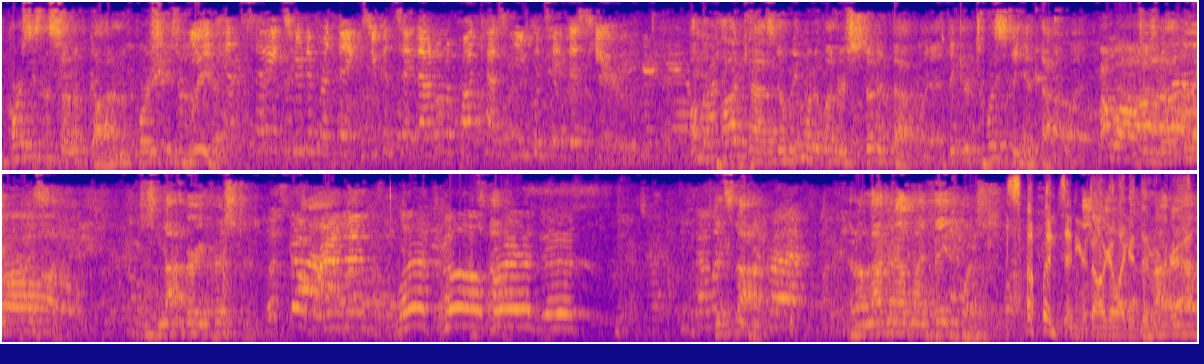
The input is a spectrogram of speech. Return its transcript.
Of course he's the Son of God, and of course he's real. You real. can say two different things. You can say that on a podcast, and you can say this here. On the podcast, nobody would have understood it that way. I think you're twisting it that way. Which is not very Christ Which is not very Christian. Let's go, Brandon. Let's go, Brandon. It's not. And I'm not going to have my faith questioned. Someone said you're talking like a I'm not going to have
